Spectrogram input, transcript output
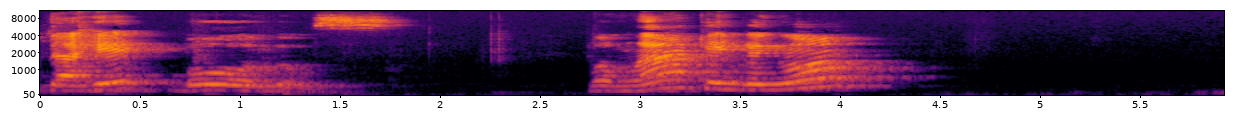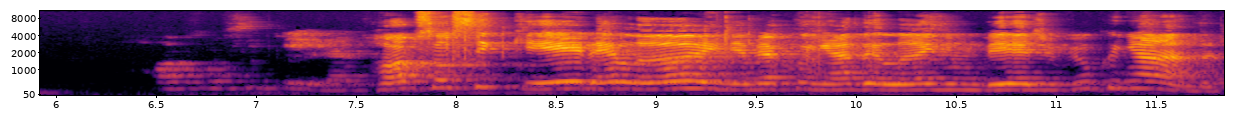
da Rebolos. Vamos lá, quem ganhou? Robson Siqueira. Robson Siqueira, Elaine, minha cunhada Elaine, um beijo, viu, cunhada?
